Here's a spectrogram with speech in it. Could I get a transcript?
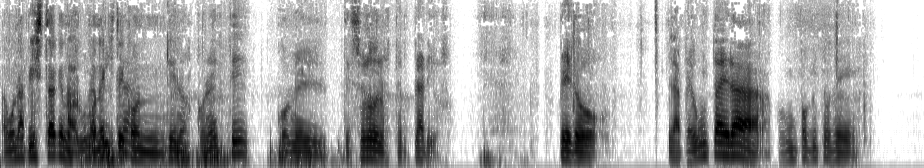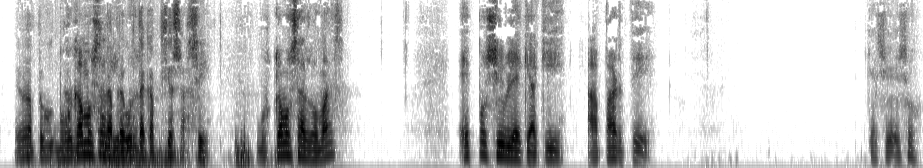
¿Alguna pista que nos ¿Alguna conecte pista con... que nos conecte con el tesoro de los templarios. Pero la pregunta era con un poquito de Era una, buscamos una pregunta capciosa. Sí, buscamos algo más. ¿Es posible que aquí, aparte, ¿qué ha sido eso?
